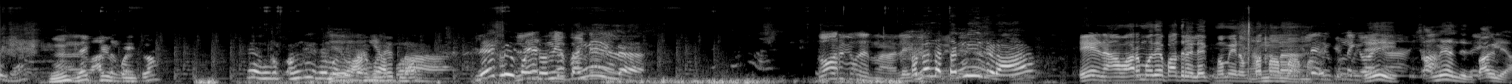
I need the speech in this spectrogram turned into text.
இருக்கு லேக் வியூ பாயிண்ட்லாம் லேக் வியூ பாயிண்ட் வந்து தண்ணி இல்ல. அதான் தண்ணி இல்லடா. ஏய் நான் வரும்போதே பாத்துறேன் லேக் மாமே நம்ம ஆமா ஆமா ஆமா. ஏய் செம்மையா இருந்தது பாக்கலையா?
